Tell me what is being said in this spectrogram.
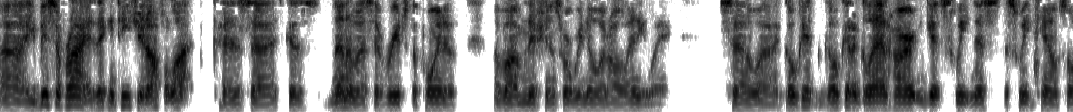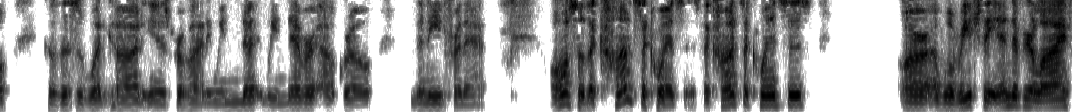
uh, you'd be surprised. They can teach you an awful lot because because uh, none of us have reached the point of of omniscience where we know it all anyway. So uh, go get go get a glad heart and get sweetness, the sweet counsel, because this is what God is providing. We ne- we never outgrow the need for that. Also, the consequences. The consequences are will reach the end of your life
